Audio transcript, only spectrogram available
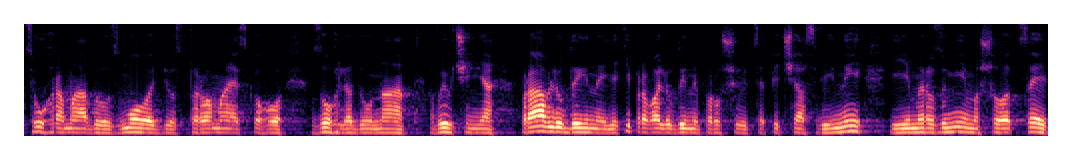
цю громаду з молоддю з Первомайського з огляду на вивчення прав людини, які права людини порушуються під час війни. І ми розуміємо, що цей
